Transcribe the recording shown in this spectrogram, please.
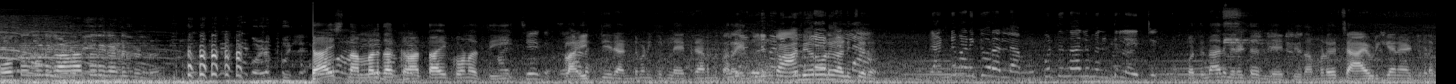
പോത്തങ്കോട് കാണാത്തവരെ കണ്ടിട്ടുണ്ട്. ഗൈസ് നമ്മളിതാ കാട്ടായിക്കോണെത്തി ഫ്ലൈറ്റ് രണ്ട് മണിക്കൂർ ലേറ്റ് ആണെന്ന് പറയുന്നു. കാമിയ റോഡ് കാണിച്ചു തരാം. രണ്ട് മണിക്കൂറല്ല മുപ്പത്തിനാല് മിനിറ്റ് ലേറ്റ് മുപ്പത്തിനാല് മിനിറ്റ് ലേറ്റ് നമ്മൾ ചായ കുടിക്കാനായിട്ട് ഇവിടെ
